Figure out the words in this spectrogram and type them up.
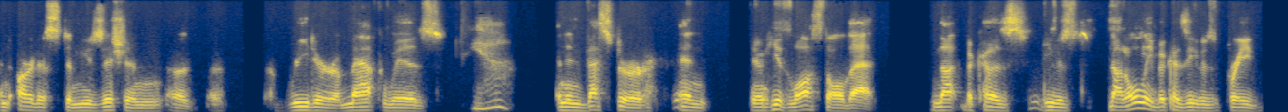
an artist, a musician, a, a, a reader, a math whiz, yeah, an investor, and you know he had lost all that, not because he was not only because he was afraid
